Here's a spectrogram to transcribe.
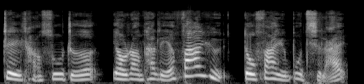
这场苏哲要让他连发育都发育不起来。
